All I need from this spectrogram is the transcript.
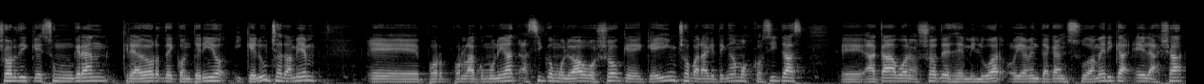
Jordi, que es un gran creador de contenido y que lucha también eh, por, la comunidad, así como lo hago yo, que, hincho para que tengamos cositas eh, acá, bueno, yo desde mi lugar, obviamente acá en Sudamérica, él allá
